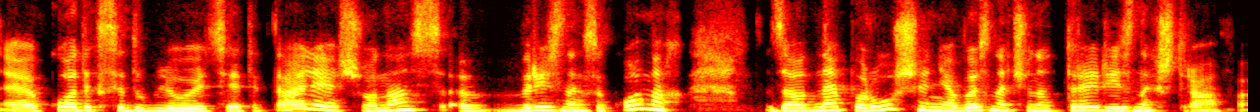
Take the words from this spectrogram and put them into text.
е, кодекси дублюються і так далі. Що у нас в різних законах за одне порушення визначено три різних штрафи.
